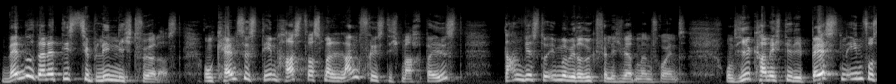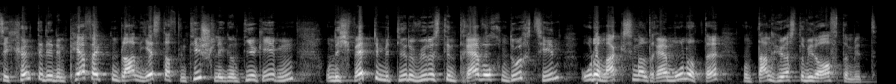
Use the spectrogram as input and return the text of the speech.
wenn du deine Disziplin nicht förderst und kein System hast, was mal langfristig machbar ist, dann wirst du immer wieder rückfällig werden, mein Freund. Und hier kann ich dir die besten Infos, ich könnte dir den perfekten Plan jetzt auf den Tisch legen und dir geben und ich wette mit dir, du würdest ihn drei Wochen durchziehen oder maximal drei Monate und dann hörst du wieder auf damit.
